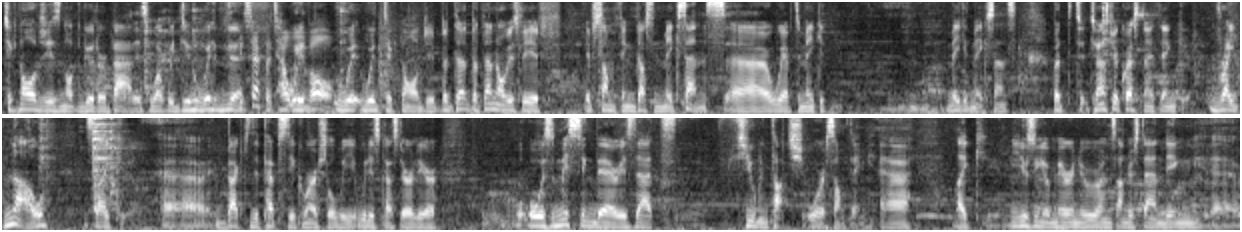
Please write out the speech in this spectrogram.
technology is not good or bad. It's what we do with the, Exactly, it's how we evolve. with, with technology. But then, but then obviously, if if something doesn't make sense, uh, we have to make it make it make sense. But to, to answer your question, I think right now it's like uh, back to the Pepsi commercial we, we discussed earlier. What was missing there is that human touch or something, uh, like using your mirror neurons, understanding uh,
